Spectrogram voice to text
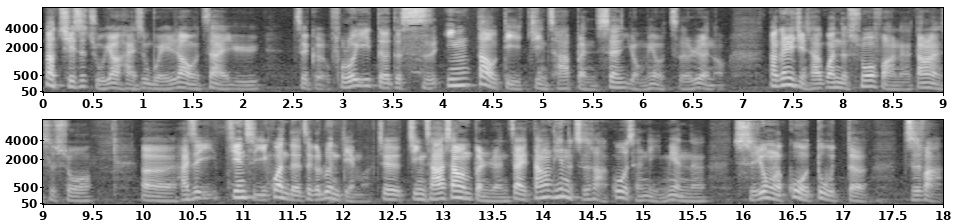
那其实主要还是围绕在于这个弗洛伊德的死因到底警察本身有没有责任哦？那根据检察官的说法呢，当然是说，呃，还是坚持一贯的这个论点嘛，就是警察沙文本人在当天的执法过程里面呢，使用了过度的执法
